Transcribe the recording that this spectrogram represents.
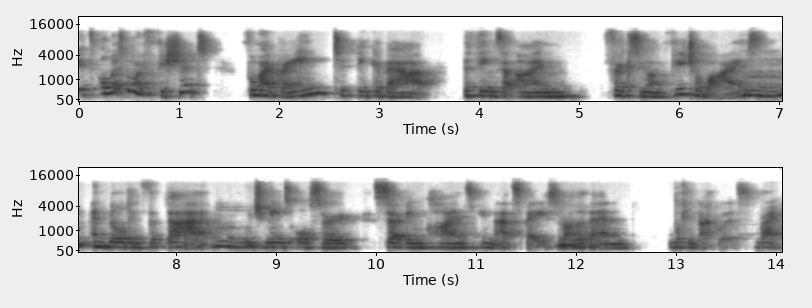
it's almost more efficient for my brain to think about the things that I'm focusing on future wise Mm. and building for that, Mm. which means also serving clients in that space rather Mm. than looking backwards. Right.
